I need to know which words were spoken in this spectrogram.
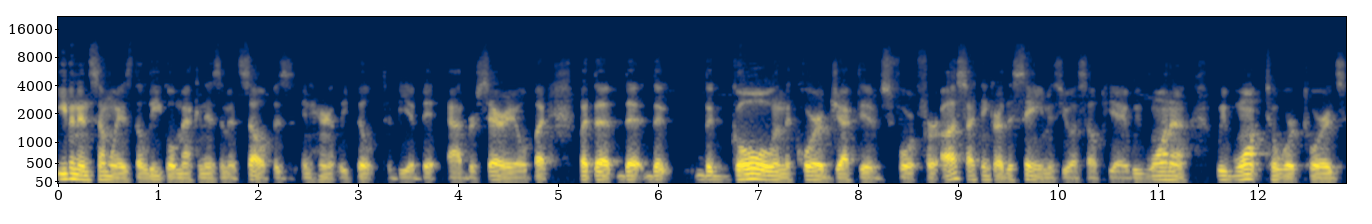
even in some ways, the legal mechanism itself is inherently built to be a bit adversarial. But, but the, the, the, the goal and the core objectives for for us i think are the same as uslpa we want to we want to work towards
